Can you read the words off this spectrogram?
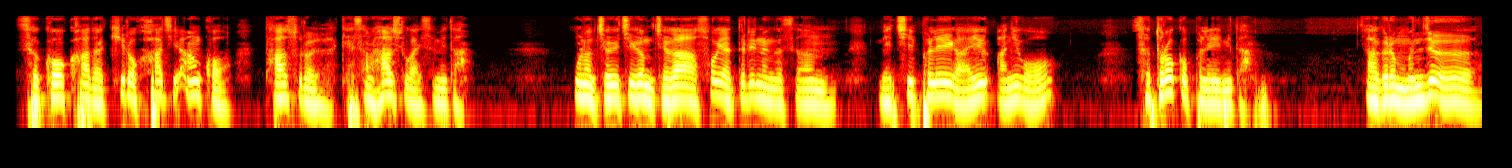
스코어 카드 기록하지 않고 타수를 계산할 수가 있습니다. 물론 저, 지금 제가 소개해 드리는 것은 매치 플레이가 아니- 아니고 스트로크 플레이입니다. 자, 그럼 먼저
